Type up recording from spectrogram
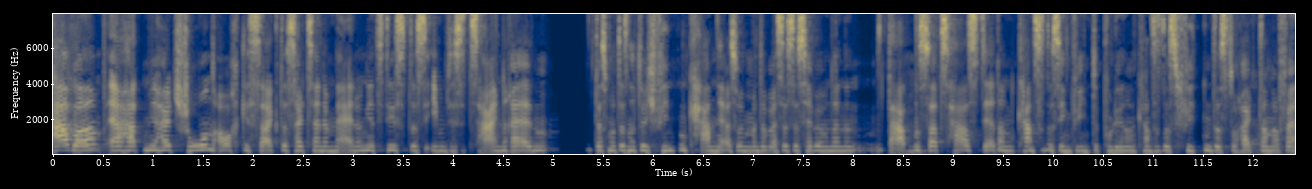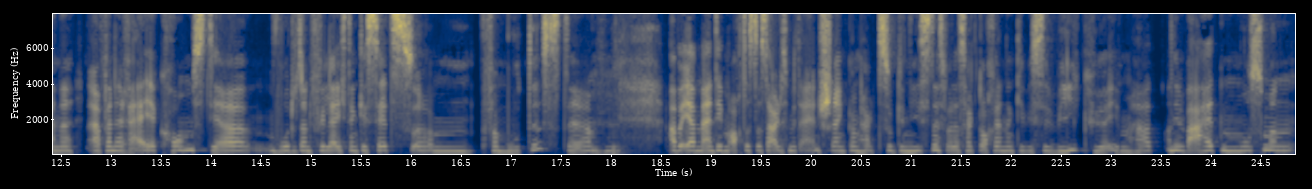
Aber er hat mir halt schon auch gesagt, dass halt seine Meinung jetzt ist, dass eben diese Zahlenreihen dass man das natürlich finden kann. Ja. Also wenn du weißt es ja selber, wenn du einen Datensatz hast, ja, dann kannst du das irgendwie interpolieren und kannst du das fitten, dass du halt dann auf eine, auf eine Reihe kommst, ja, wo du dann vielleicht ein Gesetz ähm, vermutest. Ja. Mhm. Aber er meint eben auch, dass das alles mit Einschränkung halt zu genießen ist, weil das halt doch eine gewisse Willkür eben hat. Und in Wahrheit muss man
